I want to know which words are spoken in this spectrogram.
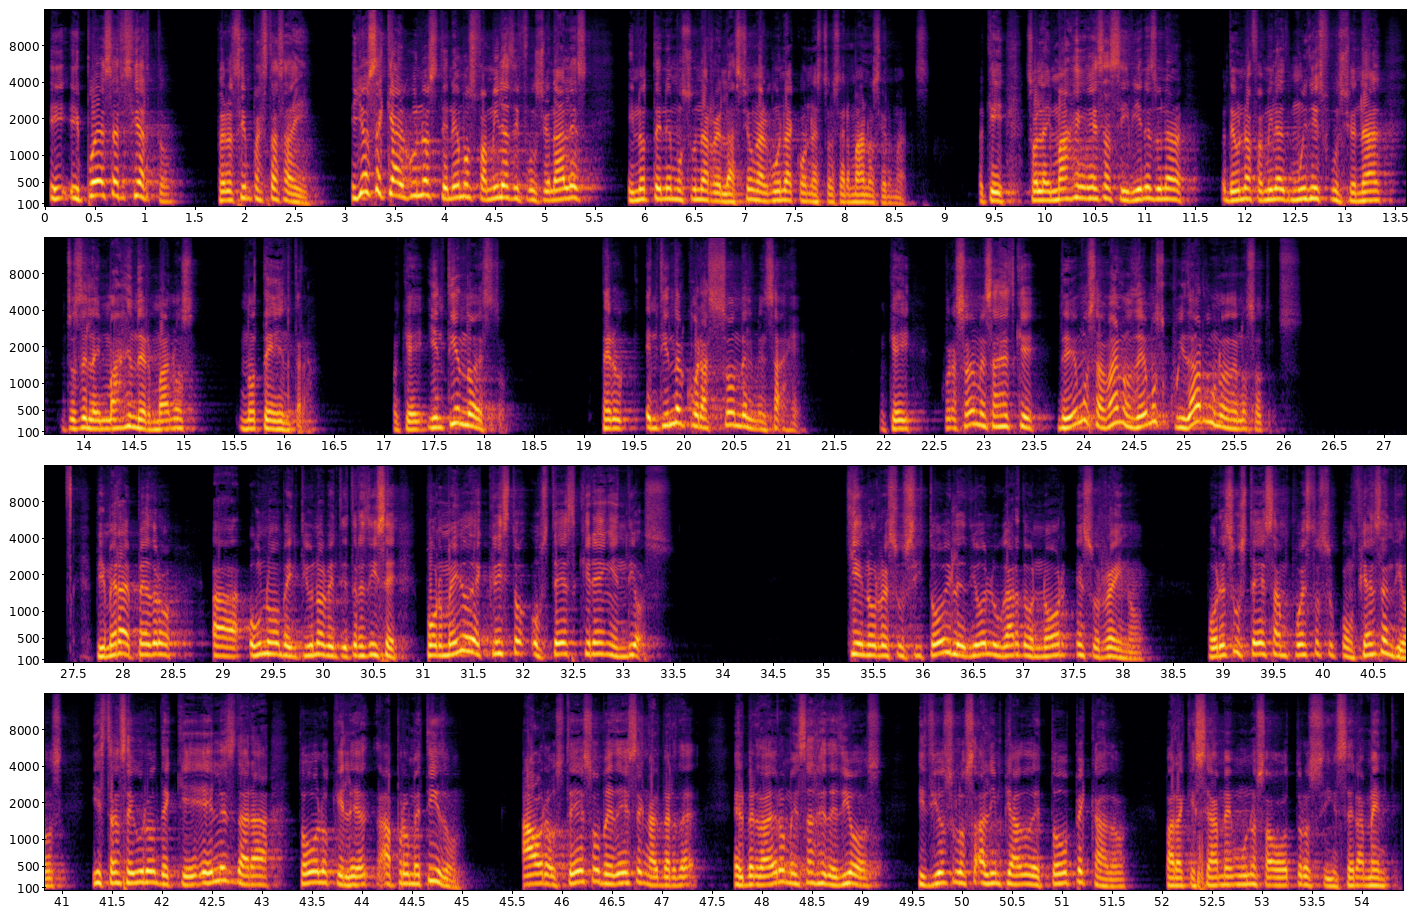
Y, puede ser cierto, pero siempre estás ahí. Y yo sé que algunos tenemos familias disfuncionales y no tenemos una relación alguna con nuestros hermanos y hermanas. Ok, so la imagen esa, si vienes de una, de una familia muy disfuncional, entonces la imagen de hermanos no te entra. Ok, y entiendo esto, pero entiendo el corazón del mensaje. ¿Ok? Corazón del mensaje es que debemos amarnos, debemos cuidar uno de nosotros. Primera de Pedro 1, 21 al 23 dice, por medio de Cristo ustedes creen en Dios, quien lo resucitó y le dio lugar de honor en su reino. Por eso ustedes han puesto su confianza en Dios y están seguros de que Él les dará todo lo que le ha prometido. Ahora ustedes obedecen al el verdadero mensaje de Dios y Dios los ha limpiado de todo pecado para que se amen unos a otros sinceramente,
